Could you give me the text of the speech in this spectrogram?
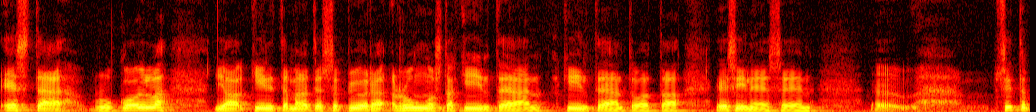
estää lukoilla ja kiinnittämällä, se pyörä rungosta kiinteään, kiinteään tuota, esineeseen. Sitten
